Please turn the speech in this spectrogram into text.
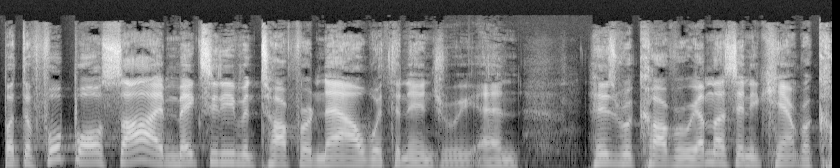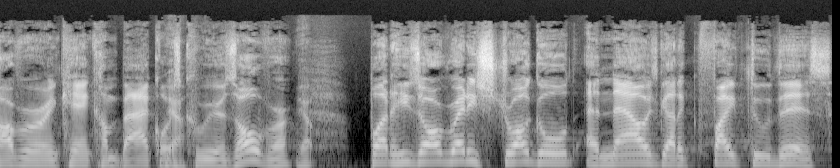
but the football side makes it even tougher now with an injury and his recovery i'm not saying he can't recover and can't come back or yeah. his career is over yep. but he's already struggled and now he's got to fight through this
